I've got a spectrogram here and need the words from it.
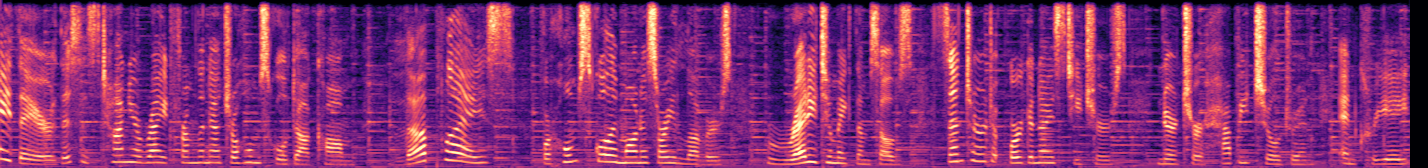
Hey there, this is Tanya Wright from thenaturalhomeschool.com, the place for homeschool and Montessori lovers ready to make themselves centered, organized teachers, nurture happy children, and create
